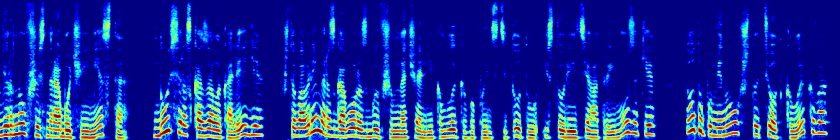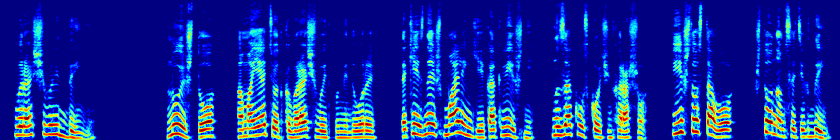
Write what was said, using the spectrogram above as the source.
Вернувшись на рабочее место, Дуся рассказала коллеге, что во время разговора с бывшим начальником Лыкова по Институту истории театра и музыки тот упомянул, что тетка Лыкова выращивает дыни. «Ну и что? А моя тетка выращивает помидоры. Такие, знаешь, маленькие, как вишни, на закуску очень хорошо. И что с того? Что нам с этих дынь?»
